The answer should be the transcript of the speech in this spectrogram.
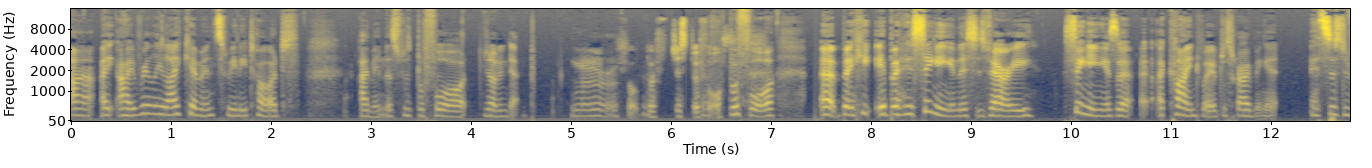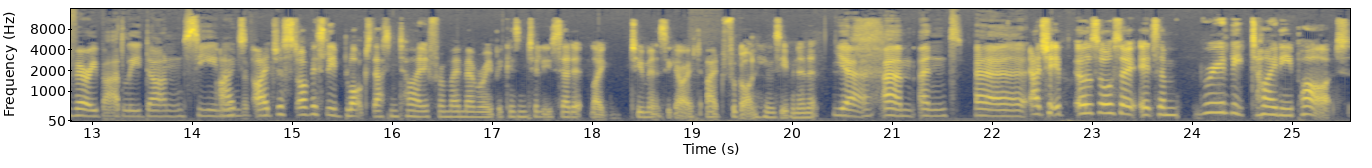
uh, I, I really like him in Sweeney Todd I mean this was before Johnny Depp just before. before uh, but he but his singing in this is very singing is a, a kind way of describing it it's just a very badly done scene. I, the- I just obviously blocked that entirely from my memory because until you said it like two minutes ago, I'd, I'd forgotten he was even in it. yeah, um, and uh, Actually, it, it was also it's a really tiny part.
